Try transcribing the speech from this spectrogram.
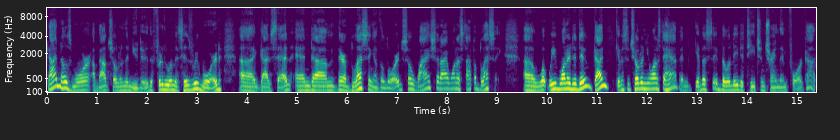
God knows more about children than you do. The fruit of the womb is his reward, uh, God said, and um, they're a blessing of the Lord. So why should I want to stop a blessing? Uh, what we wanted to do, God, give us the children you want us to have and give us the ability to teach and train them for God.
